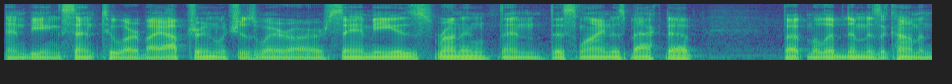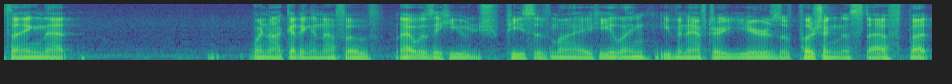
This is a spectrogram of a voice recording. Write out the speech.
and being sent to our biopterin, which is where our SAMe is running, then this line is backed up. But molybdenum is a common thing that we're not getting enough of. That was a huge piece of my healing, even after years of pushing this stuff. But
